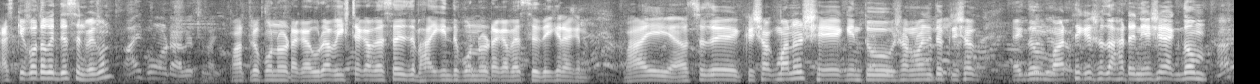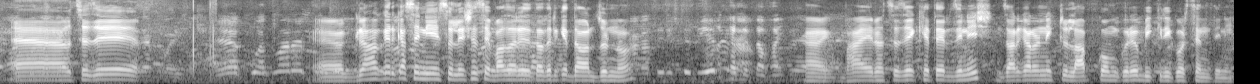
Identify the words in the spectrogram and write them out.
আজকে কত করে দিচ্ছেন বেগুন? মাত্র পনেরো টাকা। ওরা বিশ টাকা বেচছে যে ভাই কিন্তু পনেরো টাকা বেচছে দেখে রাখেন। ভাই হচ্ছে যে কৃষক মানুষ সে কিন্তু সম্মানিত কৃষক একদম মাঠ থেকে সোজা হাটে নিয়ে এসে একদম হচ্ছে যে গ্রাহকের কাছে নিয়ে চলে এসেছে বাজারে তাদেরকে দেওয়ার জন্য। হ্যাঁ ভাইয়ের হচ্ছে যে ক্ষেতের জিনিস যার কারণে একটু লাভ কম করে বিক্রি করছেন তিনি।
